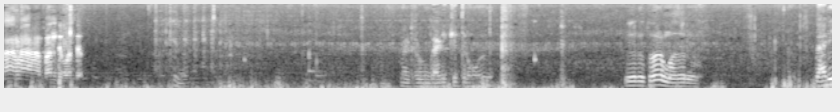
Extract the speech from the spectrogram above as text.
ಹಾ ಹಾ ಹಾ, ಬಂದೆ. ಬಂದೆ ನೋಡ್ರಿ ಗಾಡಿ ಕಿತ್ತಲು ಹೋಗಿ ಇವ್ರಿಗೆ ತೋರಿ ಮೊದಲು. ನೀವು ಗಾಡಿ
